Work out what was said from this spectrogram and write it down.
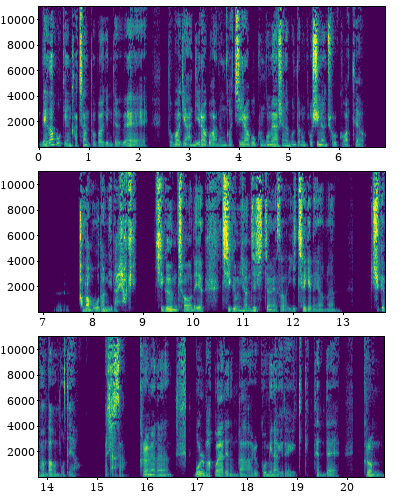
내가 보기엔 가차는 도박인데 왜 도박이 아니라고 하는 거지라고 궁금해 하시는 분들은 보시면 좋을 것 같아요. 음. 아마 못 합니다, 여기. 지금 저 내용, 지금 현재 시점에서 이 책의 내용은 쉽게 반박은 못해요. 사실상. 그러면은 뭘 바꿔야 되는가를 고민하게 될 텐데, 그럼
